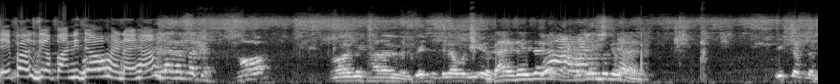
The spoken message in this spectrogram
এই পাশ দিয়ে পানি দেওয়া হয় নাই হ্যাঁ? গাড়ি যাই স্টার্ট দেন বন্ধ করে দেন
